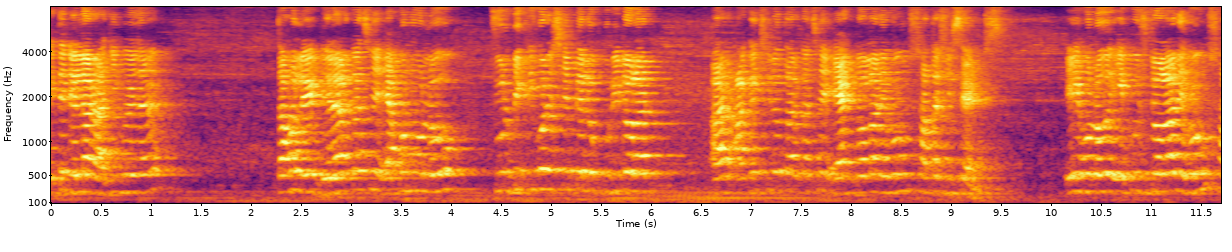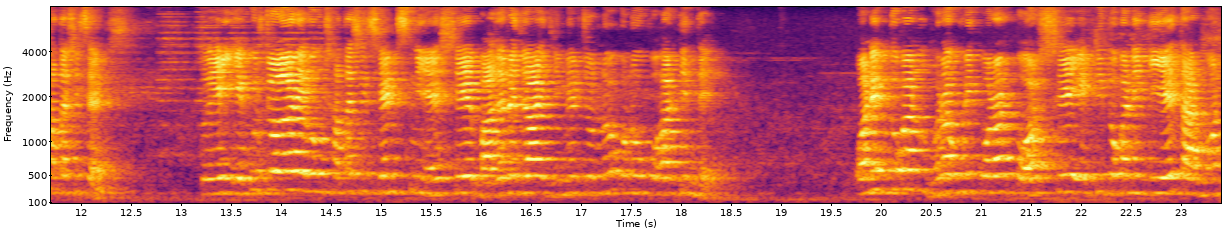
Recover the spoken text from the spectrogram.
এতে ডেলার রাজি হয়ে যায়। তাহলে ডেলার কাছে এখন হলো, চুল বিক্রি করে সে পেল কুড়ি ডলার, আর আগে ছিল তার কাছে এক ডলার এবং সাতাশি সেন্টস। এই হলো একুশ ডলার এবং সাতাশি সেন্টস তো এই একুশ ডলার এবং সাতাশি সেন্টস নিয়ে সে বাজারে যায় জিমের জন্য কোনো উপহার কিনতে। অনেক দোকান ঘোরাঘুরি করার পর সে একটি দোকানে গিয়ে তার মন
